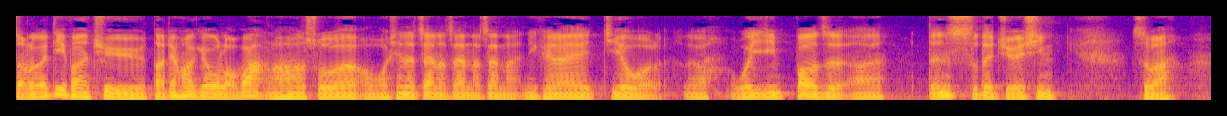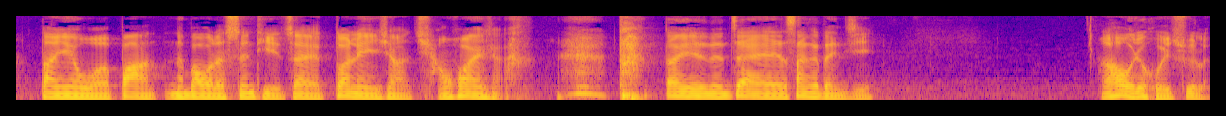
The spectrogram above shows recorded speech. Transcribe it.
找了个地方去打电话给我老爸，然后说我现在在哪在哪在哪，你可以来接我了，对吧？我已经抱着啊等死的决心，是吧？但愿我爸能把我的身体再锻炼一下，强化一下，但但愿能再上个等级，然后我就回去了。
